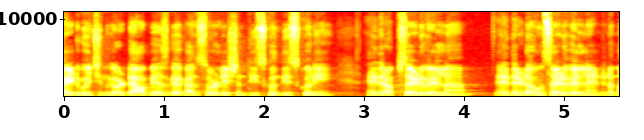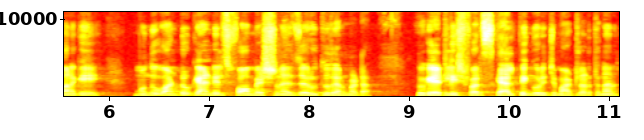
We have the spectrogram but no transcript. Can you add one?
బయటకు వచ్చింది కాబట్టి ఆబ్వియస్గా కన్సోల్టేషన్ తీసుకొని తీసుకొని ఐదర్ అప్ సైడ్ వెళ్ళినా ఐదర్ డౌన్ సైడ్ వెళ్ళినా ఏంటంటే మనకి ముందు వన్ టూ క్యాండిల్స్ ఫార్మేషన్ అనేది జరుగుతుంది అనమాట ఓకే అట్లీస్ట్ ఫర్ స్కాల్పింగ్ గురించి మాట్లాడుతున్నాను.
